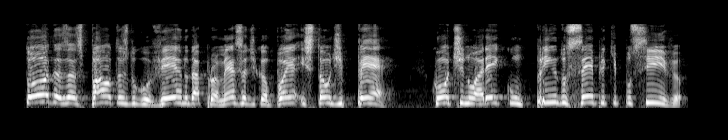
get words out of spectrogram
Todas as pautas do governo da promessa de campanha estão de pé. Continuarei cumprindo sempre que possível.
